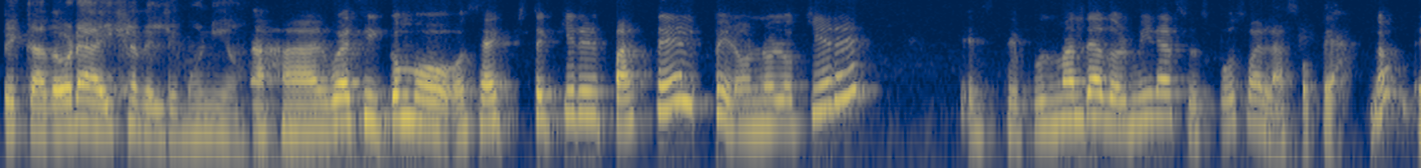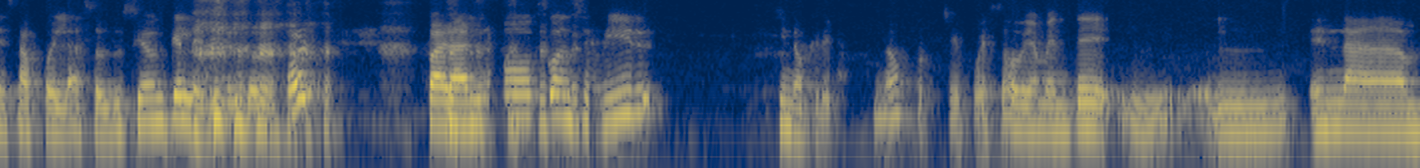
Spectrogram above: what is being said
Pecadora, hija del demonio. Ajá, algo así como, o sea, usted quiere el pastel, pero no lo quiere, este, pues mande a dormir a su esposo a la azotea, ¿no? Esa fue la solución que le dio el doctor para no concebir si no. Porque pues obviamente en la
